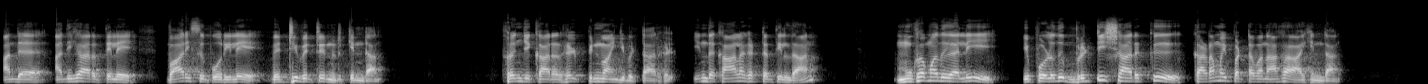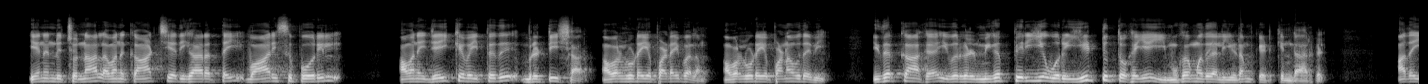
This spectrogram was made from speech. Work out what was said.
அந்த அதிகாரத்திலே வாரிசு போரிலே வெற்றி பெற்று நிற்கின்றான். பிரெஞ்சுக்காரர்கள் பின்வாங்கி விட்டார்கள். இந்த காலகட்டத்தில்தான் முகமது அலி இப்பொழுது பிரிட்டிஷாருக்கு கடமைப்பட்டவனாக ஆகின்றான். ஏனென்று சொன்னால் அவனுக்கு ஆட்சி அதிகாரத்தை வாரிசு போரில் அவனை ஜெயிக்க வைத்தது பிரிட்டிஷார். அவர்களுடைய படைபலம் அவர்களுடைய பண உதவி இதற்காக இவர்கள் மிகப்பெரிய ஒரு ஈட்டுத் தொகையை முகமது அலியிடம் கேட்கின்றார்கள். அதை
